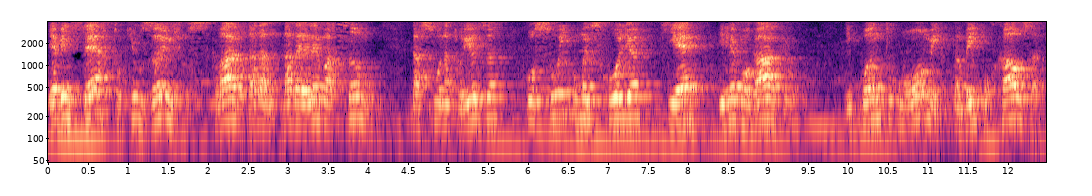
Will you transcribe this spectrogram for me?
E é bem certo que os anjos, claro, dada, dada a elevação da sua natureza, possuem uma escolha que é irrevogável, enquanto o homem, também por causa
